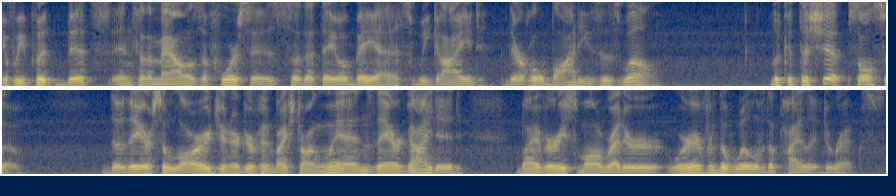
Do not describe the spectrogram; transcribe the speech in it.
If we put bits into the mouths of horses so that they obey us, we guide their whole bodies as well. Look at the ships also. Though they are so large and are driven by strong winds, they are guided by a very small rudder wherever the will of the pilot directs.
